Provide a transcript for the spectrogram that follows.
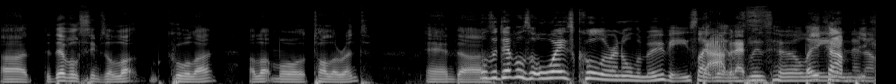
Uh the devil seems a lot cooler a lot more tolerant and uh Well, the devil's always cooler in all the movies, like Nah, yeah, Liz Hurley and, and, uh,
